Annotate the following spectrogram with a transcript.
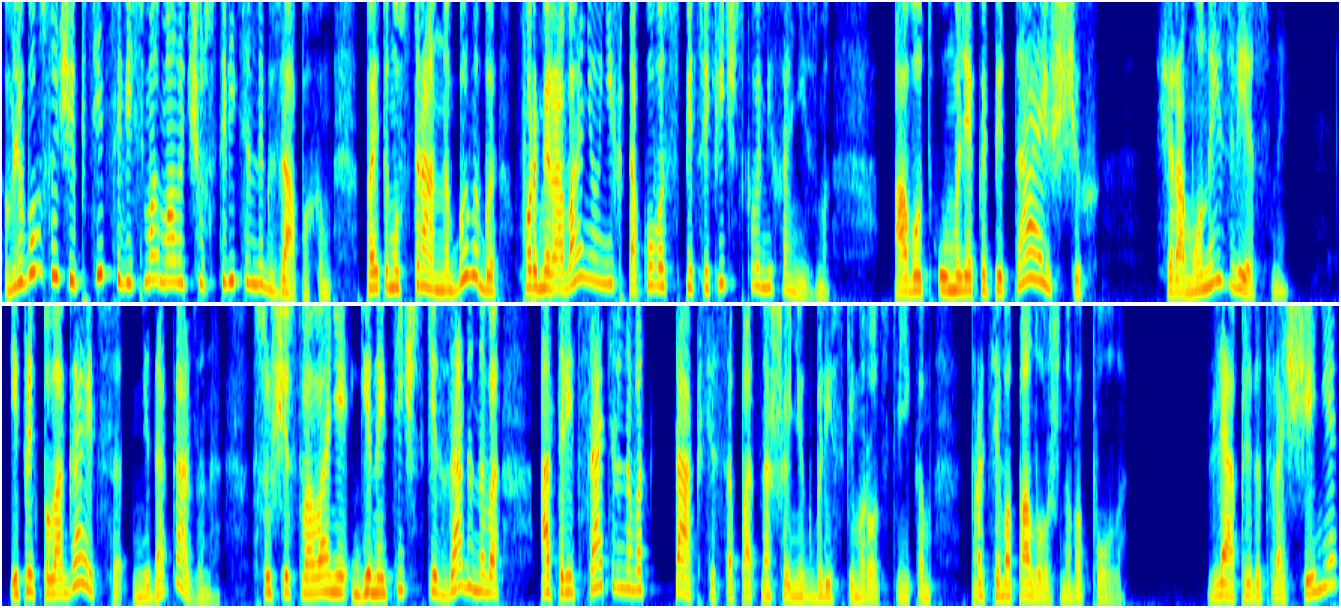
В любом случае птицы весьма мало чувствительны к запахам, поэтому странно было бы формирование у них такого специфического механизма. А вот у млекопитающих феромоны известны, и предполагается, не доказано, существование генетически заданного отрицательного таксиса по отношению к близким родственникам противоположного пола для предотвращения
